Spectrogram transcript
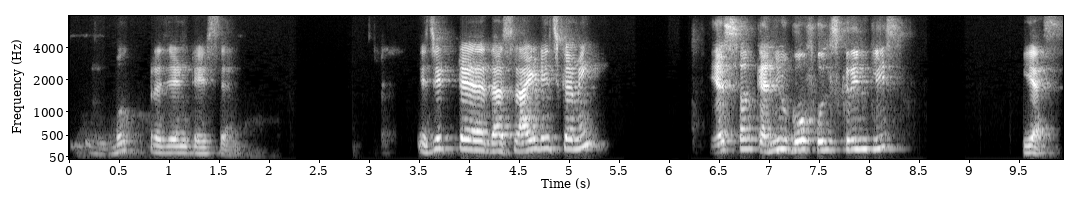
book presentation. Is it uh, the slide is coming? Yes, sir. Can you go full screen, please? Yes.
